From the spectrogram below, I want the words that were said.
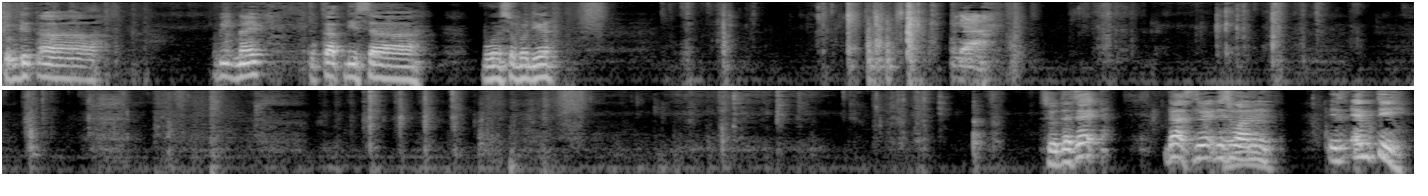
so get a big knife to cut this uh, bones over there So that's it. That's the, this one is empty.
